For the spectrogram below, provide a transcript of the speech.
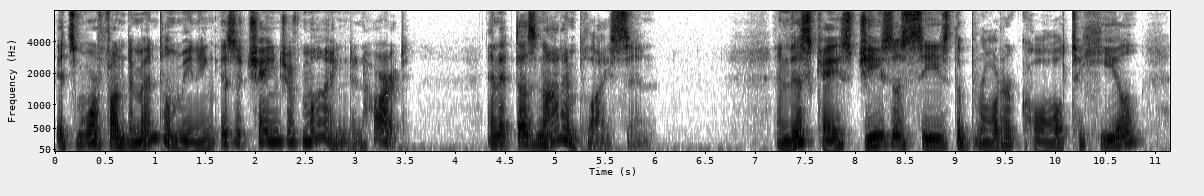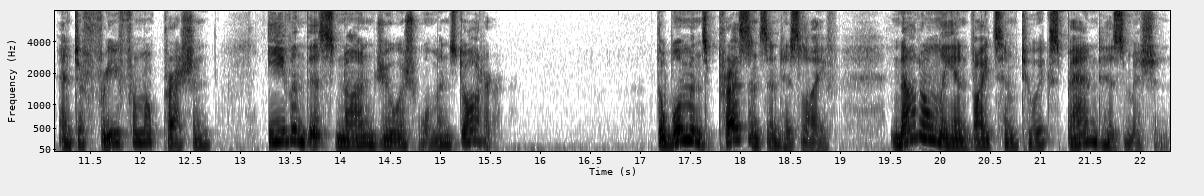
its more fundamental meaning is a change of mind and heart and it does not imply sin. In this case, Jesus sees the broader call to heal and to free from oppression even this non Jewish woman's daughter. The woman's presence in his life not only invites him to expand his mission,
